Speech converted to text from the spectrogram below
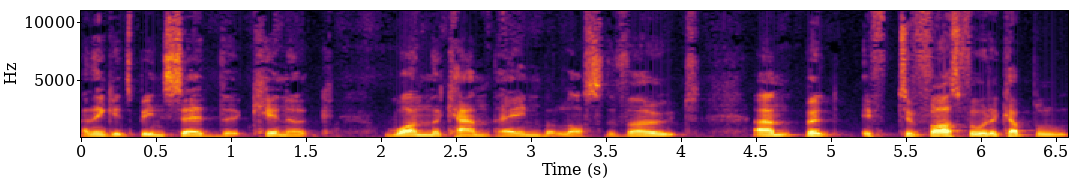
I think it's been said that Kinnock won the campaign but lost the vote. Um, but if to fast forward a couple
